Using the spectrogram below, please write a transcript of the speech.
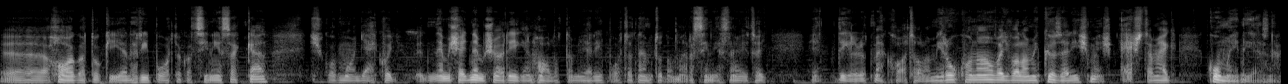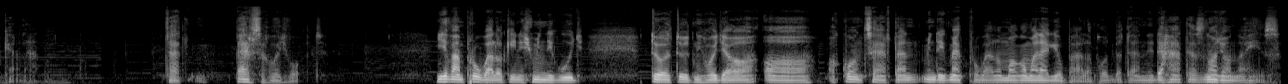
ö, hallgatok ilyen riportokat színészekkel, és akkor mondják, hogy nem is egy, nem is olyan régen hallottam ilyen riportot, nem tudom már a színész nevét, hogy délelőtt meghalt valami rokona, vagy valami közel is, és este meg komédiáznak kellett. Tehát persze, hogy volt. Nyilván próbálok én is mindig úgy töltődni, hogy a, a, a koncerten mindig megpróbálom magam a legjobb állapotba tenni, de hát ez nagyon nehéz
